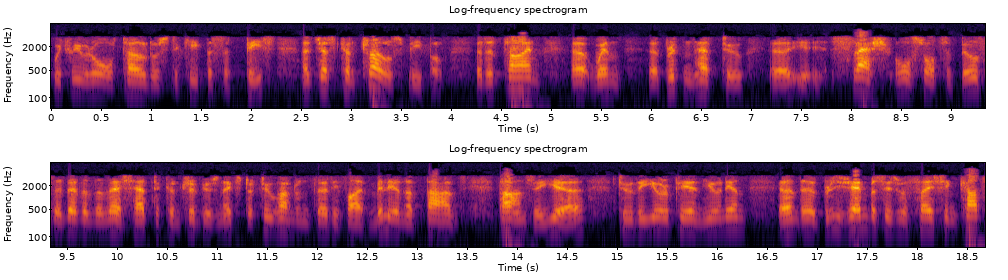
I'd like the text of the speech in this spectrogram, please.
which we were all told was to keep us at peace, and just controls people. At a time uh, when uh, Britain had to uh, slash all sorts of bills, they nevertheless had to contribute an extra 235 million pounds, pounds a year to the European Union. And the British embassies were facing cuts.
